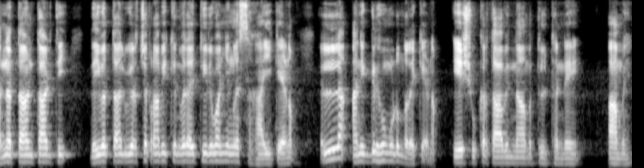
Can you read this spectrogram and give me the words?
തന്നെത്താൻ താഴ്ത്തി ദൈവത്താൽ ഉയർച്ച പ്രാപിക്കുന്നവരായി തീരുവാൻ ഞങ്ങളെ സഹായിക്കണം. എല്ലാ അനുഗ്രഹവും കൊണ്ടും നിറയ്ക്കണം. യേശു കർത്താവിൻ നാമത്തിൽ തന്നെ. ആമേൻ.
